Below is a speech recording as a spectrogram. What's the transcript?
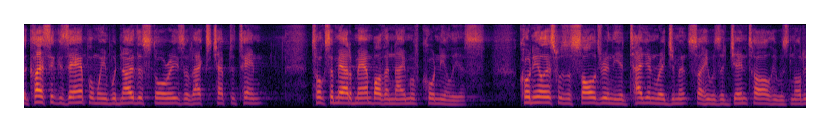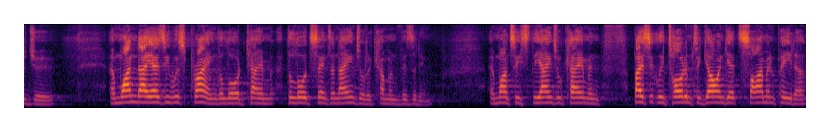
A classic example, we would know the stories of Acts chapter 10, talks about a man by the name of Cornelius. Cornelius was a soldier in the Italian regiment, so he was a Gentile, he was not a Jew. And one day, as he was praying, the Lord came, the Lord sent an angel to come and visit him. And once he, the angel came and basically told him to go and get Simon Peter,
